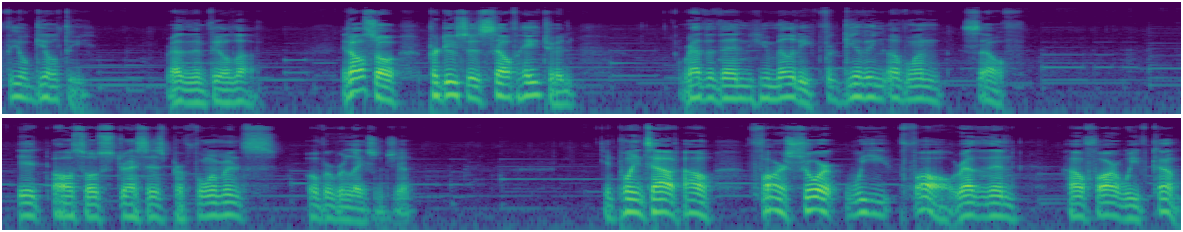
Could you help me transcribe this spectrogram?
feel guilty rather than feel love. It also produces self hatred rather than humility, forgiving of oneself. It also stresses performance over relationship. It points out how far short we fall rather than how far we've come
